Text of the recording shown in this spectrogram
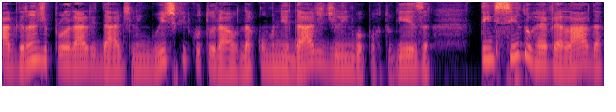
a grande pluralidade linguística e cultural da comunidade de língua portuguesa tem sido revelada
